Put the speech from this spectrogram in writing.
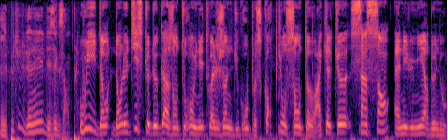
Et peux-tu nous donner des exemples? Oui, dans, dans le disque de gaz entourant une étoile jaune du groupe Scorpion Centaure, à quelques 500 années-lumière de nous,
